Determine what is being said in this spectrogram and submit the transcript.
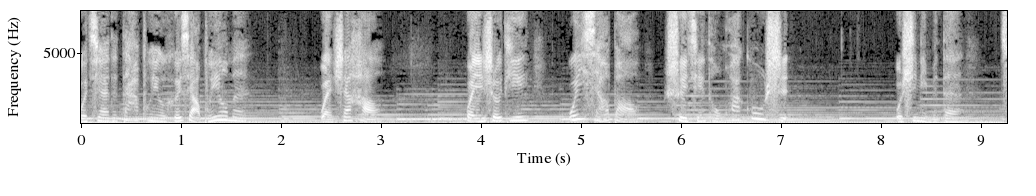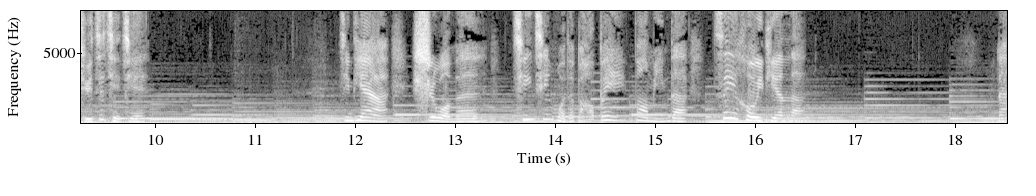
我亲爱的大朋友和小朋友们，晚上好！欢迎收听微小宝睡前童话故事，我是你们的橘子姐姐。今天啊，是我们亲亲我的宝贝报名的最后一天了。那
